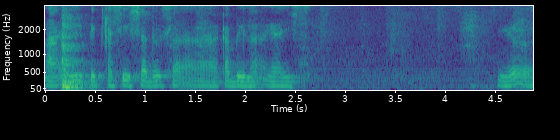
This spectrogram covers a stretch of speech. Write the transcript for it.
Naipit kasi siya doon sa kabila, guys. Yun.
